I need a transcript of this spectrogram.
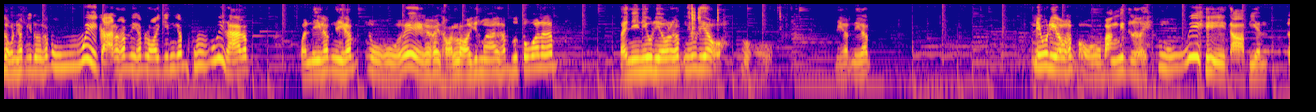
โดนครับนี่โดนครับอุ้ยกะแล้วครับนี่ครับรอยกินครับอุ้ยหนาครับ วันนี้ครับนี่ครับ โอ้โหเฮ้ยค่อยๆถอนรอยขึ้นมาครับ ดูตัวแล้วครับแสส่นี้นิ้วเดียวนะครับ นิ้วเดียว โอ้โหนี่ครับนี่ครับ นิ้วเดียวครับ โอ้บังมิดเลยโอ้ยตาเพียน เอ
